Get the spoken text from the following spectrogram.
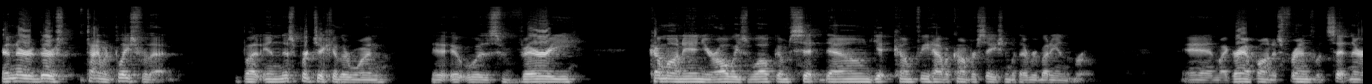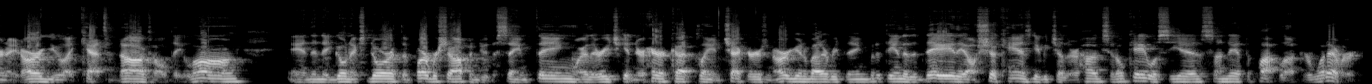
And there, there's time and place for that. But in this particular one, it, it was very come on in, you're always welcome, sit down, get comfy, have a conversation with everybody in the room. And my grandpa and his friends would sit in there and they'd argue like cats and dogs all day long. And then they'd go next door at the barber shop and do the same thing where they're each getting their hair cut, playing checkers and arguing about everything. But at the end of the day, they all shook hands, gave each other a hug, said, okay, we'll see you Sunday at the potluck or whatever.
